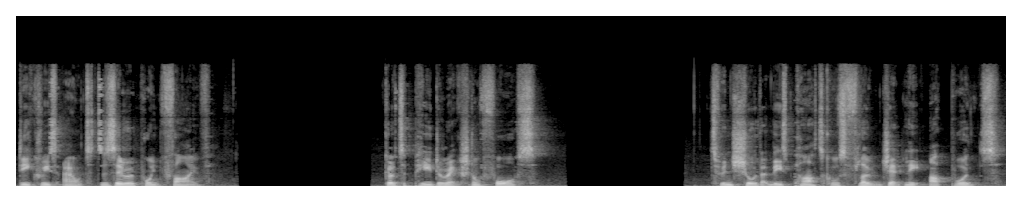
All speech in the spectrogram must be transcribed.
decrease out to 0.5. Go to P directional force. To ensure that these particles float gently upwards,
